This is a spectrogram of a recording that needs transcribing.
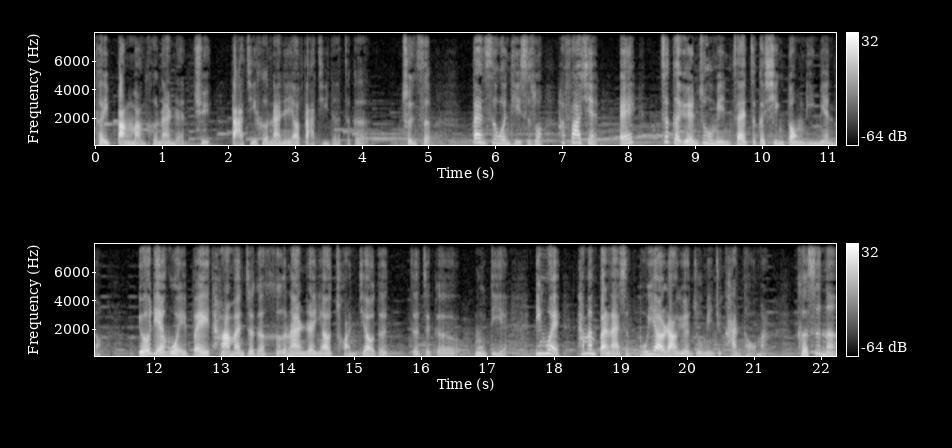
可以帮忙河南人去打击河南人要打击的这个村社，但是问题是说，他发现，哎，这个原住民在这个行动里面呢，有点违背他们这个荷兰人要传教的。的这个目的，因为他们本来是不要让原住民去砍头嘛，可是呢，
